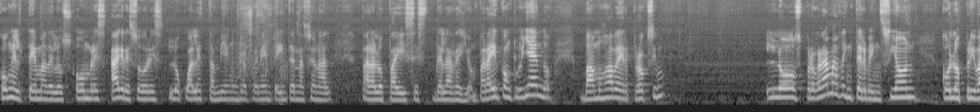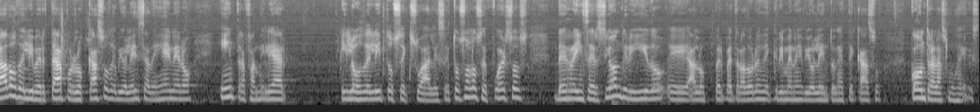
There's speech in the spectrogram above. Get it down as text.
con el tema de los hombres agresores, lo cual es también un referente internacional para los países de la región. Para ir concluyendo, vamos a ver próximo los programas de intervención con los privados de libertad por los casos de violencia de género intrafamiliar y los delitos sexuales. Estos son los esfuerzos de reinserción dirigidos eh, a los perpetradores de crímenes violentos, en este caso contra las mujeres.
